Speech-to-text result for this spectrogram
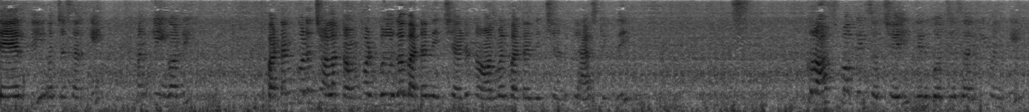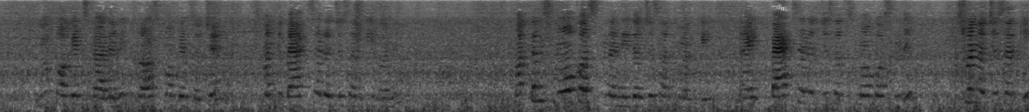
లేయర్కి వచ్చేసరికి. మనకి ఇగోండి బటన్ కూడా చాలా కంఫర్టబుల్గా బటన్ ఇచ్చాడు నార్మల్ బటన్ ఇచ్చాడు ప్లాస్టిక్ది. క్రాస్ పాకెట్స్ వచ్చాయి దీనికి వచ్చేసరికి మనకి యూ పాకెట్స్ కాదండి క్రాస్ పాకెట్స్ వచ్చాయి. మనకి బ్యాక్ సైడ్ వచ్చేసరికి ఇవ్వండి మొత్తం స్మోక్ వస్తుందండి ఇది వచ్చేసరికి మనకి. లైట్ బ్యాక్ సైడ్ వచ్చేసరికి స్మోక్ వస్తుంది. నెక్స్ట్ వన్ వచ్చేసరికి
